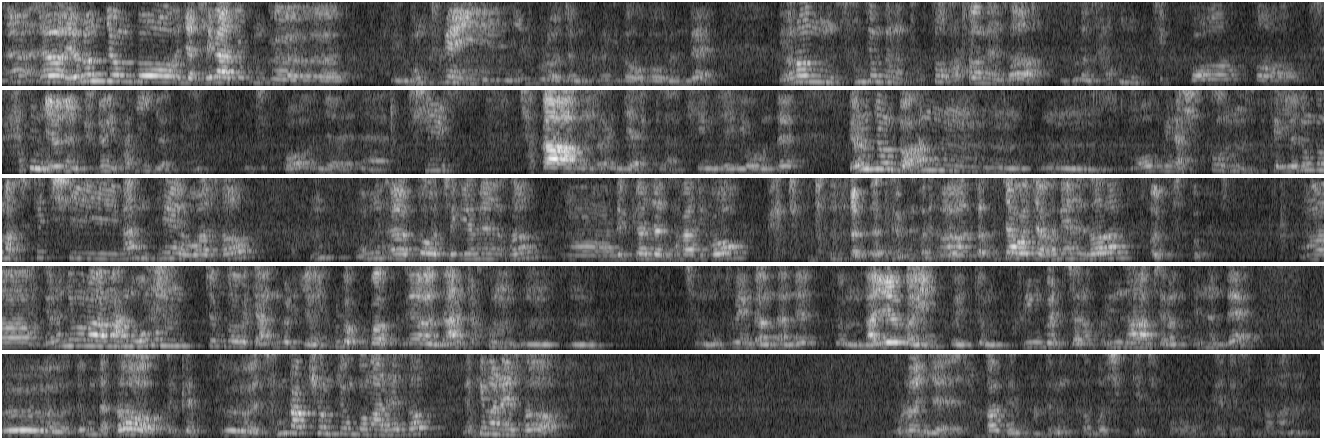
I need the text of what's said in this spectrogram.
어, 이런 정도 이제 제가 조금 그 뭉툭해 일부러 좀 그러기도 하고 그러는데 이런 선 정도는 독도 갔다 오면서 물론 사진 찍고 또 사진 요즘 주종이 사진이죠 이렇게. 찍고 이제 에, 시 작가분들 이제 그냥 기행 얘기 오는데 이런 정도 한 음, 5분이나 10분 이렇게 이 정도만 스케치만 해와서 음? 어, 또 저기 하면서 어, 맥주 한 잔 사가지고 어, 훌짝훌짝 하면서 어, 이런 영화만 하면 한 5분 정도밖에 안 걸리죠. 그리고 그거 그냥 나는 조금 음, 음, 지금 뭉투행도 한다는데 좀 날려거이 그좀 그린 것처럼 그린 사람처럼 했는데 그 조금 더, 더 이렇게 그 삼각형 정도만 해서 몇 개만 해서 물론 이제 숙달된 분들은 더 멋있게 그래야 되겠습니다만 음,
